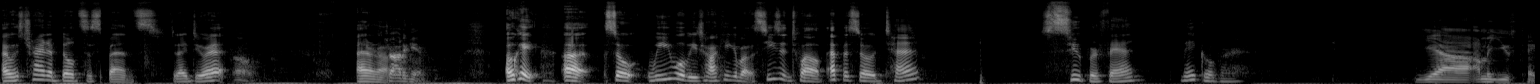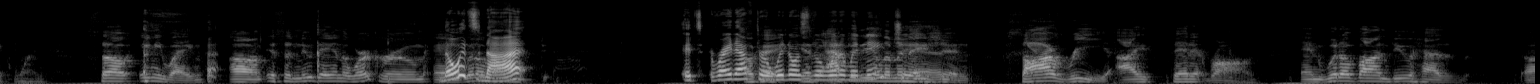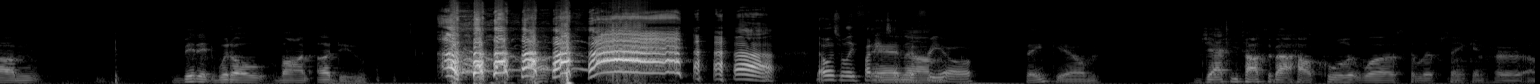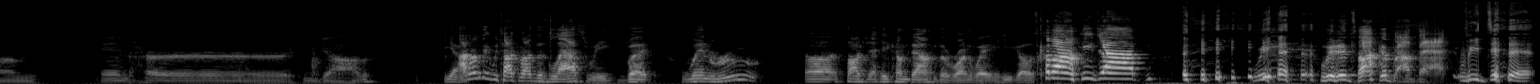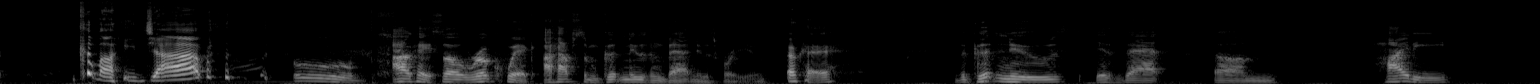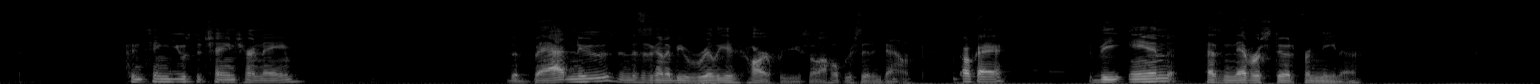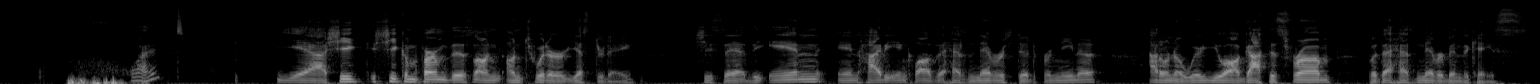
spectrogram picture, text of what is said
I was trying to build suspense. Did I do it? Oh, I don't know. try it again. Okay, uh, so we will be talking about season 12, episode 10, Superfan makeover. Yeah, I'm gonna use take one. So anyway, um, it's a new day in the workroom. And No, it's Widow not. Von- It's right after Okay, Windows it's to after Win the elimination. Sorry, I said it wrong. And Widow Von'Du has um, bidded Widow Von Adu. that was really funny, Tim. And, Good for um, you. Thank you. Jackie talks about how cool it was to lip sync in her um, in her hijab. Yeah. I don't think we talked about this last week, but when Rue uh, saw Jackie come down to the runway, he goes, "Come on, hijab." We Yeah, we didn't talk about that. we did it. Come on, hijab. Ooh. Okay, so real quick, I have some good news and bad news for you. Okay. The good news is that um, Heidi continues to change her name. The bad news, and this is going to be really hard for you, so I hope you're sitting down. Okay. The N has never stood for Nina. What? Yeah, she she confirmed this on on Twitter yesterday. She said the N in Heidi N Closet has never stood for Nina. I don't know where you all got this from, but that has never been the case.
